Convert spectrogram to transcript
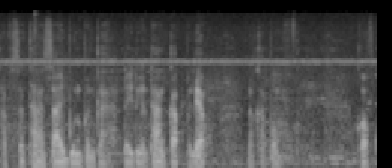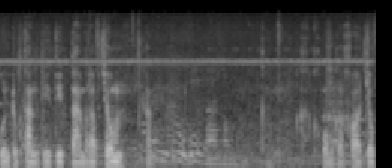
ครับศรัทธาสายบุญเพิ่นกาได้เดินทางกลับไปแล้วนะครับผมขอบคุณทุกท่านที่ติดตามรับชมครับผมก็ขอจบ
